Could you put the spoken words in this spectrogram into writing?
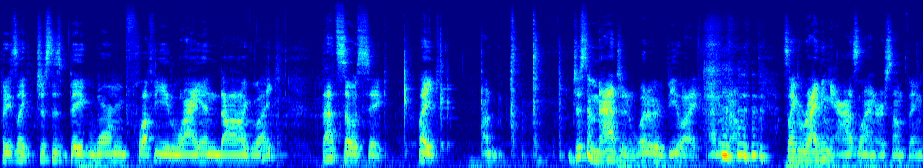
but he's like just this big warm fluffy lion dog like that's so sick. Like um, just imagine what it would be like. I don't know. it's like riding Aslan or something.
